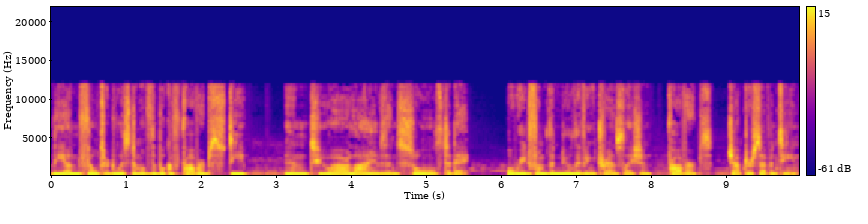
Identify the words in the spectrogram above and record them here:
the unfiltered wisdom of the book of Proverbs deep into our lives and souls today. We'll read from the New Living Translation, Proverbs chapter 17.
